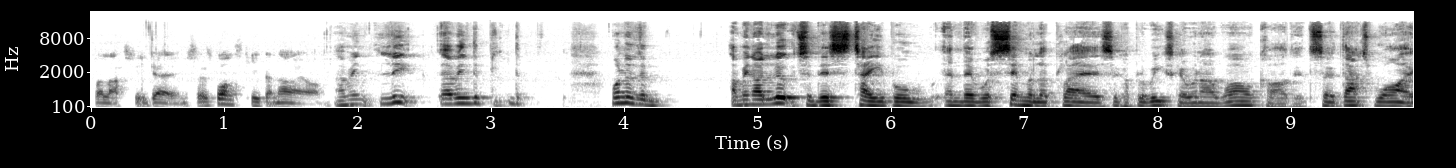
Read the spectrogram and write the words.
for the last few games. So there's one to keep an eye on. I mean, Luke, I mean, the, the, one of the, I mean, I looked at this table and there were similar players a couple of weeks ago when I wildcarded. So that's why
